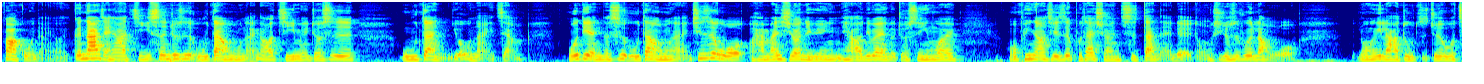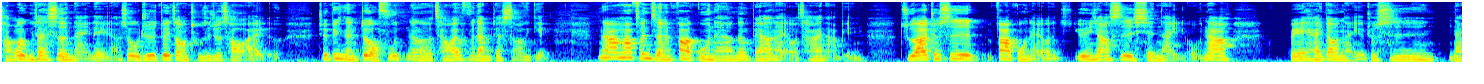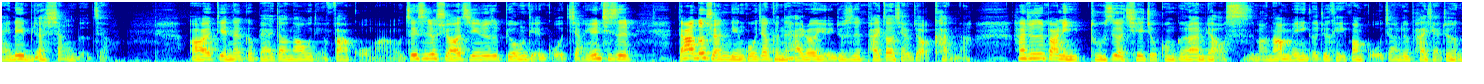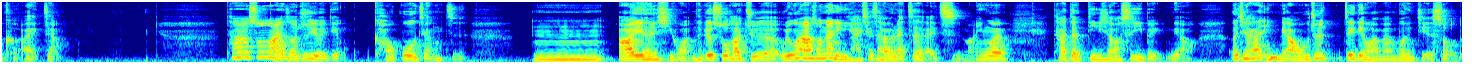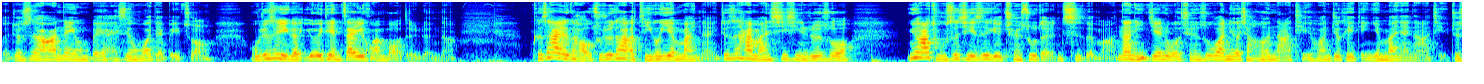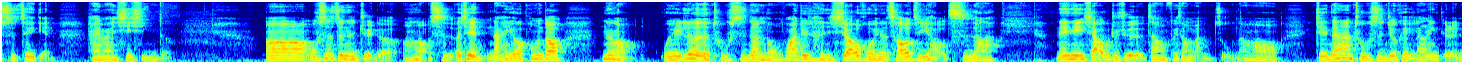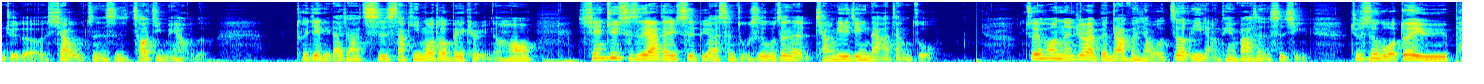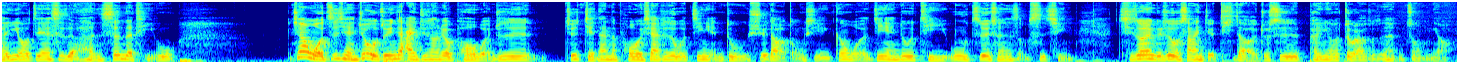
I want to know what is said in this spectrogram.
法国奶油。跟大家讲一下，吉生就是无蛋无奶，然后吉美就是无蛋有奶这样。我点的是无蛋无奶，其实我还蛮喜欢的原因，还有另外一个就是因为我平常其实不太喜欢吃蛋奶类的东西，就是会让我容易拉肚子，就是我肠胃不太适合奶类啦，所以我就是对这种吐司就超爱的。就变成对我负那个肠胃负担比较少一点。那它分成法国奶油跟北海道奶油差在哪边？主要就是法国奶油有点像是咸奶油，那北海道奶油就是奶类比较香的这样。啊，点那个北海道，那我点法国嘛。我这次就学到经验，就是不用点果酱，因为其实大家都喜欢点果酱，可能还有一个原因就是拍照起来比较好看呐。它就是把你吐司的切九宫格，让你比较好撕嘛，然后每一个就可以放果酱，就拍起来就很可爱这样。他送上来的时候就是有一点。烤过这样子，嗯，阿姨很喜欢，他就说他觉得，我就问他说，那你还下次还会来再来吃吗？因为它的低消是一杯饮料，而且它的饮料，我就这一点我还蛮不能接受的，就是它内用杯还是用外带杯装，我就是一个有一点在意环保的人呐。可是它有一个好处，就是它有提供燕麦奶，就是还蛮细心的，就是说，因为它吐司其实是给全素的人吃的嘛，那你今天如果全素的话，你又想喝拿铁的话，你就可以点燕麦奶拿铁，就是这一点还蛮细心的。嗯，我是真的觉得很好吃，而且奶油碰到那种微热的吐司，那融化就是很销魂，就超级好吃啊！那天下午就觉得这样非常满足，然后简单的吐司就可以让一个人觉得下午真的是超级美好的。推荐给大家吃 Sakimoto Bakery，然后先去吃这家，再去吃比亚生吐司，我真的强烈建议大家这样做。最后呢，就来跟大家分享我这一两天发生的事情，就是我对于朋友这件事的很深的体悟。像我之前就我最近在 IG 上就有 po 文，就是就简单的 po 一下，就是我今年度学到的东西，跟我今年度体悟最深的什么事情。其中一个就是我上一节提到的，就是朋友对我来说真的很重要。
